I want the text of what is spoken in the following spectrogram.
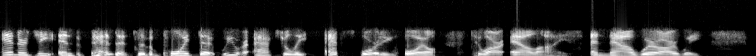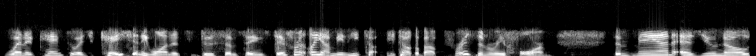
energy independent to the point that we were actually exporting oil to our allies. And now where are we? When it came to education, he wanted to do some things differently. I mean, he talk, he talk about prison reform. The man, as you know,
